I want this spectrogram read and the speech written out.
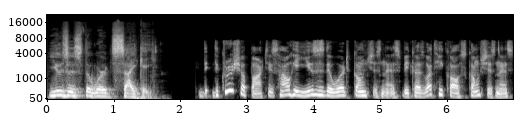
uses the word psyche the, crucial part is how he uses the word consciousness, because what he calls consciousness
